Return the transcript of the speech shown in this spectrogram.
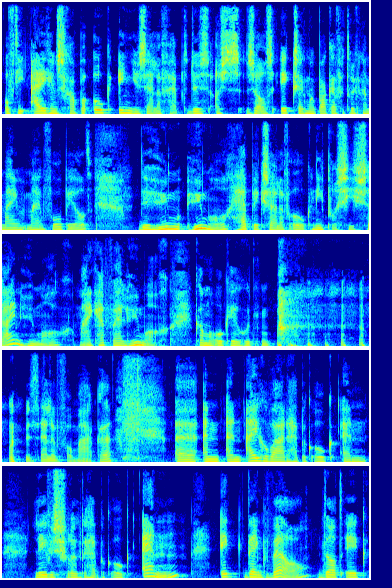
Of die eigenschappen ook in jezelf hebt. Dus als, zoals ik, zeg maar, pak even terug naar mijn, mijn voorbeeld de humor, heb ik zelf ook. Niet precies zijn humor, maar ik heb wel humor. Ik kan me ook heel goed mezelf van maken. Uh, en, en eigenwaarde heb ik ook. En levensvreugde heb ik ook. En ik denk wel dat ik.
